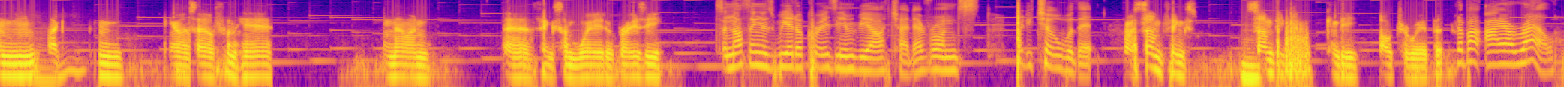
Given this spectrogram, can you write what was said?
I'm I can be myself on here. No one uh, thinks I'm weird or crazy. So nothing is weird or crazy in VR chat. Everyone's pretty chill with it. Well, some things, some people can be ultra weird, but What about IRL?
